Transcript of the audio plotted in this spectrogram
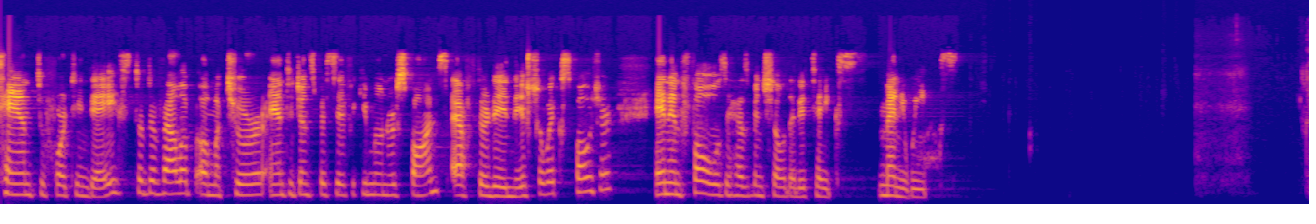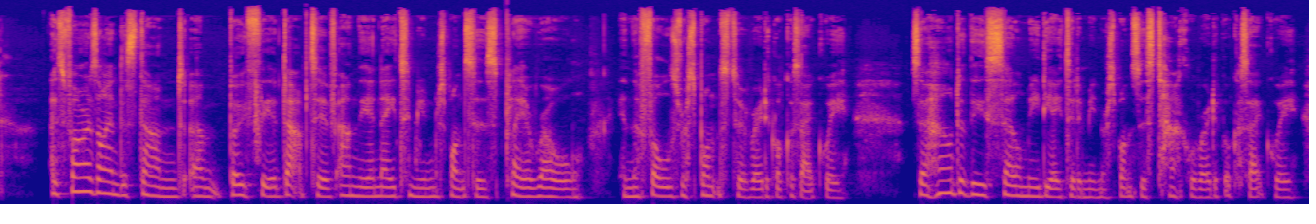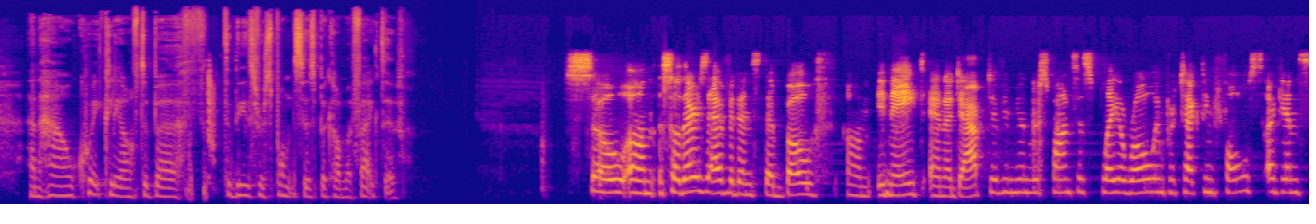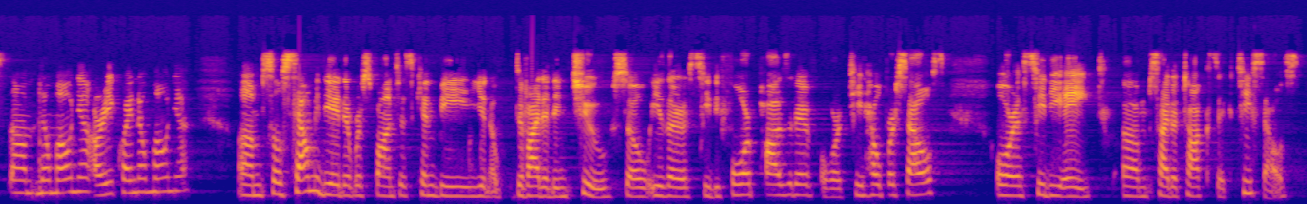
10 to 14 days to develop a mature antigen specific immune response after the initial exposure. And in foals, it has been shown that it takes many weeks. As far as I understand, um, both the adaptive and the innate immune responses play a role in the foal's response to Rhodococcus equi. So, how do these cell mediated immune responses tackle Rhodococcus equi, and how quickly after birth do these responses become effective? So, um, so there's evidence that both um, innate and adaptive immune responses play a role in protecting foals against um, pneumonia or equine pneumonia. Um, so, cell-mediated responses can be, you know, divided in two. So, either CD4 positive or T helper cells, or a CD8 um, cytotoxic T cells.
